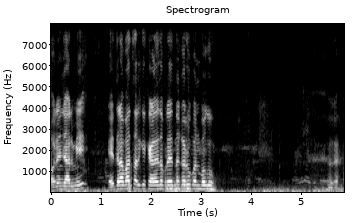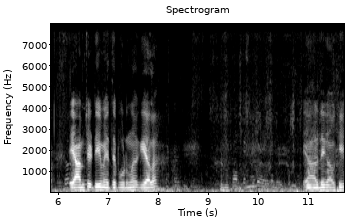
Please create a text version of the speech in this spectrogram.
ऑरेंज आर्मी हैदराबाद सारखे खेळायचा प्रयत्न करू पण बघू. हे आमची टीम येते पूर्ण गियाला अर्धे गावकी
